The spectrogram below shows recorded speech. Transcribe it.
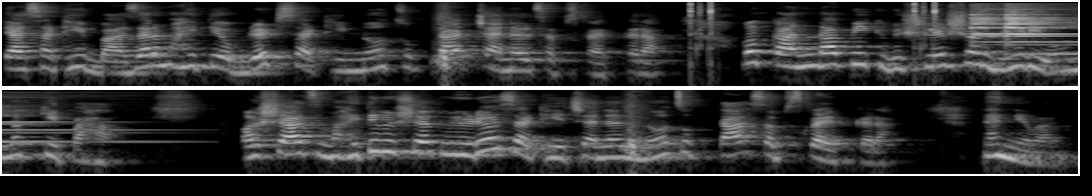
त्यासाठी बाजार माहिती अपडेटसाठी न चुकता चॅनल सबस्क्राईब करा व कांदा पीक विश्लेषण व्हिडिओ नक्की पहा. अशाच माहितीविषयक व्हिडिओसाठी चॅनल न चुकता सबस्क्राईब करा. धन्यवाद.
